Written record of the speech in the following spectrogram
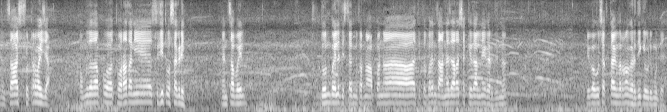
यांचा शूटर पाहिजे पमुदादा प थोरात आणि सुजित वसागडे यांचा बैल. दोन बैल दिसतात मित्रांनो. आपण तिथंपर्यंत जाणं जरा शक्य झालं नाही गर्दीनं. हे बघू शकता मित्रांनो गर्दी केवढी मोठी आहे.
